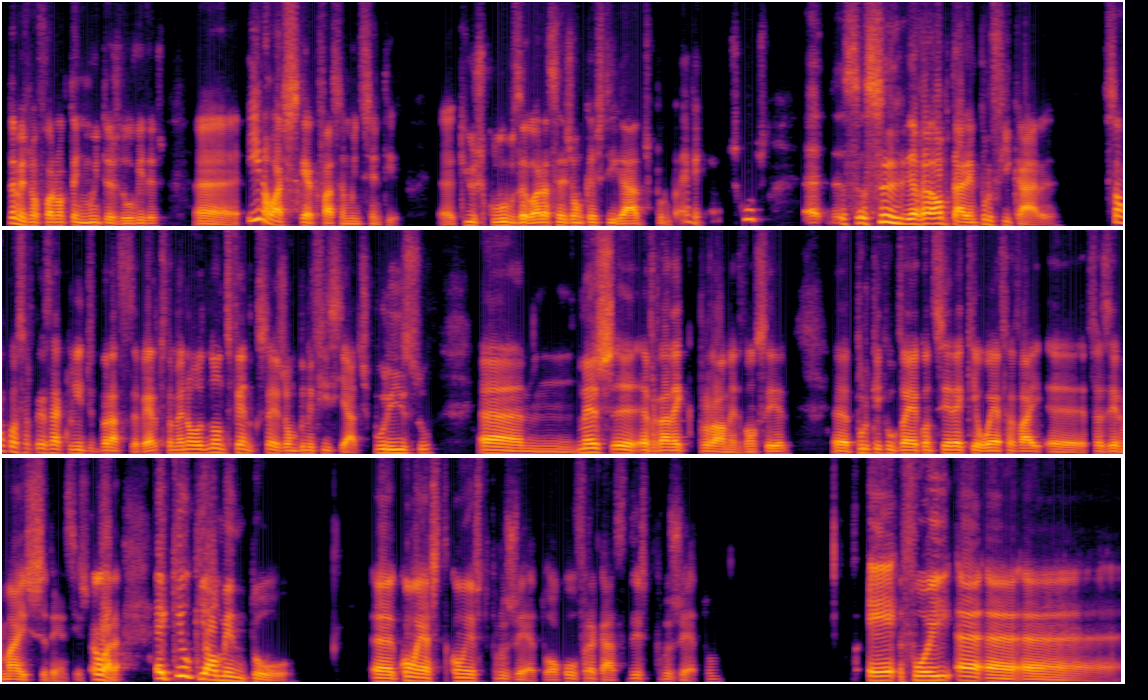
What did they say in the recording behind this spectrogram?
Da mesma forma que tenho muitas dúvidas, uh, e não acho sequer que faça muito sentido, uh, que os clubes agora sejam castigados por. Enfim, os clubes, se, se optarem por ficar, são com certeza acolhidos de braços abertos. Também não, não defendo que sejam beneficiados por isso, um, mas uh, a verdade é que provavelmente vão ser, uh, porque aquilo que vai acontecer é que a UEFA vai uh, fazer mais cedências. Agora, aquilo que aumentou com, este, com este projeto, ou com o fracasso deste projeto, é, foi a, a,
